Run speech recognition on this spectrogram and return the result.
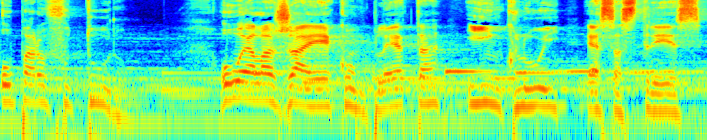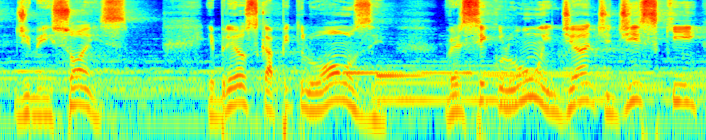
ou para o futuro? Ou ela já é completa e inclui essas três dimensões? Hebreus capítulo 11, versículo 1 em diante diz que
